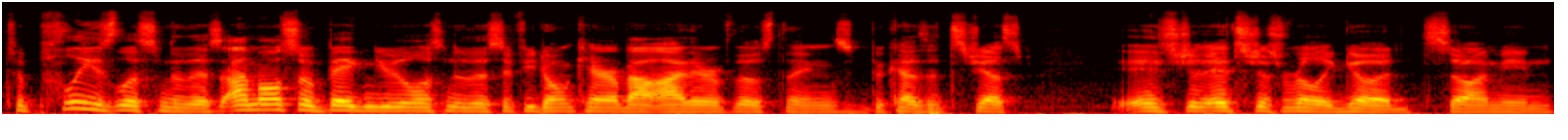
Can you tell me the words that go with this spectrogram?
to please listen to this. I'm also begging you to listen to this if you don't care about either of those things, because it's just. It's just it's just really good. So I mean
